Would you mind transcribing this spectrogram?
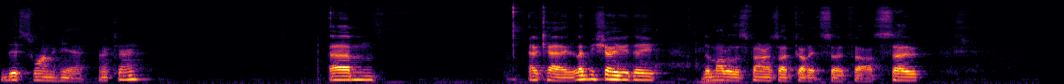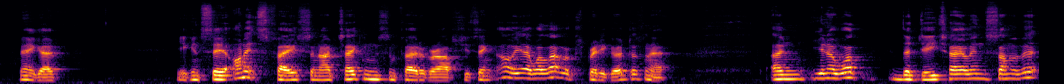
this one here, okay? Um, okay, let me show you the, the model as far as I've got it so far. So, there you go you can see it on its face and I've taken some photographs. You think oh yeah well that looks pretty good doesn't it? And you know what? The detail in some of it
